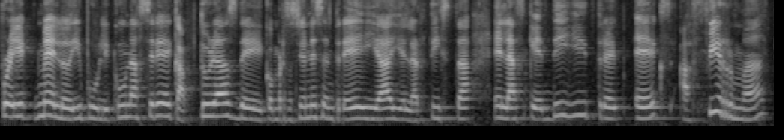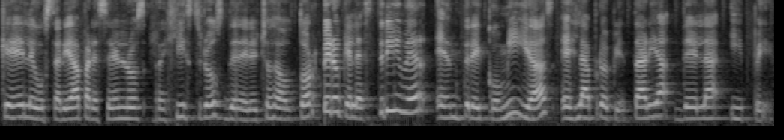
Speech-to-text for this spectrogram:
Project Melody publicó una serie de capturas de conversaciones entre ella y el artista en las que Digitrex X afirma que le gustaría aparecer en los registros de derechos de autor, pero que la streamer, entre comillas, es la propietaria de la IP.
